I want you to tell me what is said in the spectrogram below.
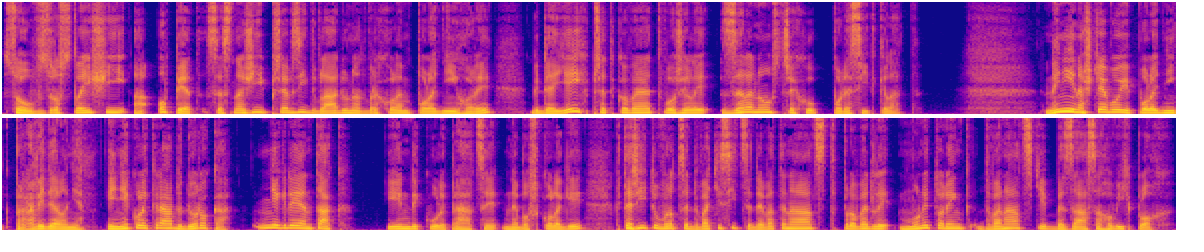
Jsou vzrostlejší a opět se snaží převzít vládu nad vrcholem Polední hory, kde jejich předkové tvořili zelenou střechu po desítky let. Nyní naštěvuji Poledník pravidelně, i několikrát do roka, někdy jen tak, jindy kvůli práci nebo s kolegy, kteří tu v roce 2019 provedli monitoring 12 bezzásahových ploch.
